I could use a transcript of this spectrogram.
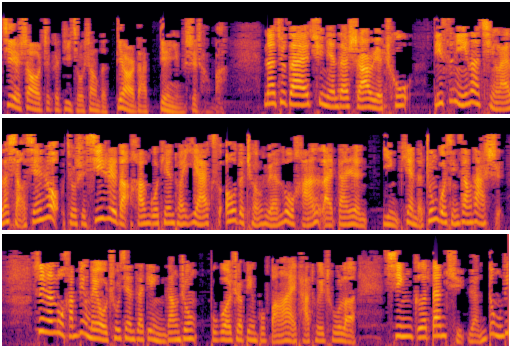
介绍这个地球上的第二大电影市场吧。那就在去年的十二月初。迪士尼呢，请来了小鲜肉，就是昔日的韩国天团 EXO 的成员鹿晗来担任影片的中国形象大使。虽然鹿晗并没有出现在电影当中，不过这并不妨碍他推出了新歌单曲《原动力》。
